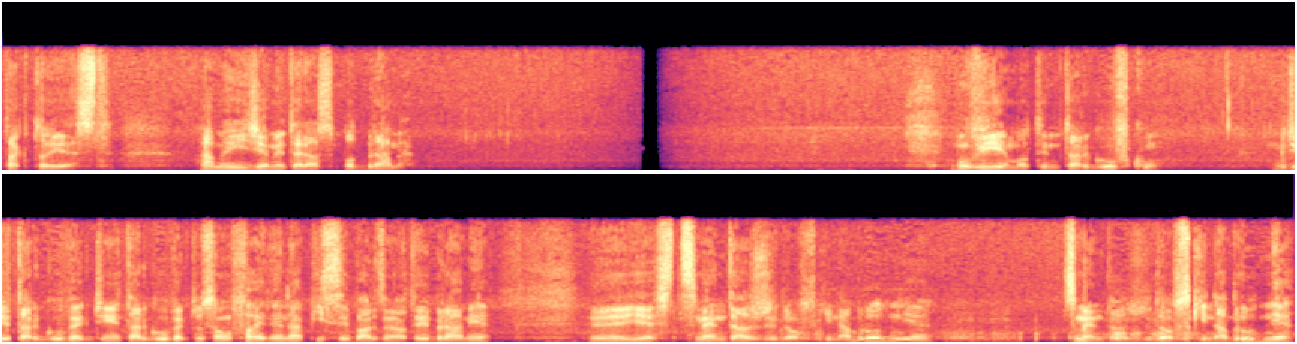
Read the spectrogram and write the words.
Tak to jest. A my idziemy teraz pod bramę. Mówiłem o tym targówku. Gdzie targówek, gdzie nie targówek. Tu są fajne napisy bardzo na tej bramie. Y, Jest cmentarz żydowski na Brudnie, cmentarz żydowski na Brudnie,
